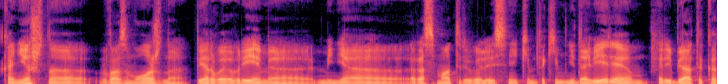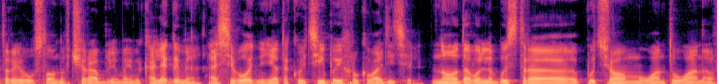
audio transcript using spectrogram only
Конечно, возможно, первое время меня рассматривали с неким таким недоверием ребята, которые условно вчера были моими коллегами, а сегодня я такой типа их руководитель. Но довольно быстро путем one-to-one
